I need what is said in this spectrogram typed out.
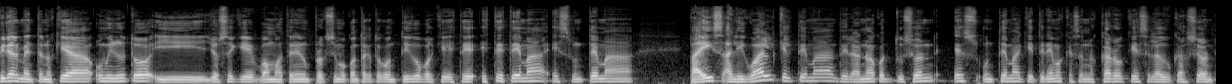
Finalmente, nos queda un minuto y yo sé que vamos a tener un próximo contacto contigo porque este, este tema es un tema país, al igual que el tema de la nueva constitución, es un tema que tenemos que hacernos cargo, que es la educación,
